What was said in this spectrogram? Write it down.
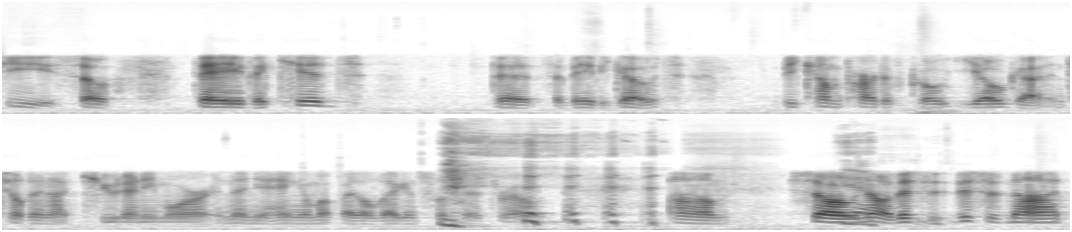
cheese. So they the kids, the the baby goats become part of goat yoga until they're not cute anymore, and then you hang them up by the leg and slit their throat. um, so Yeah. no, this is this is not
